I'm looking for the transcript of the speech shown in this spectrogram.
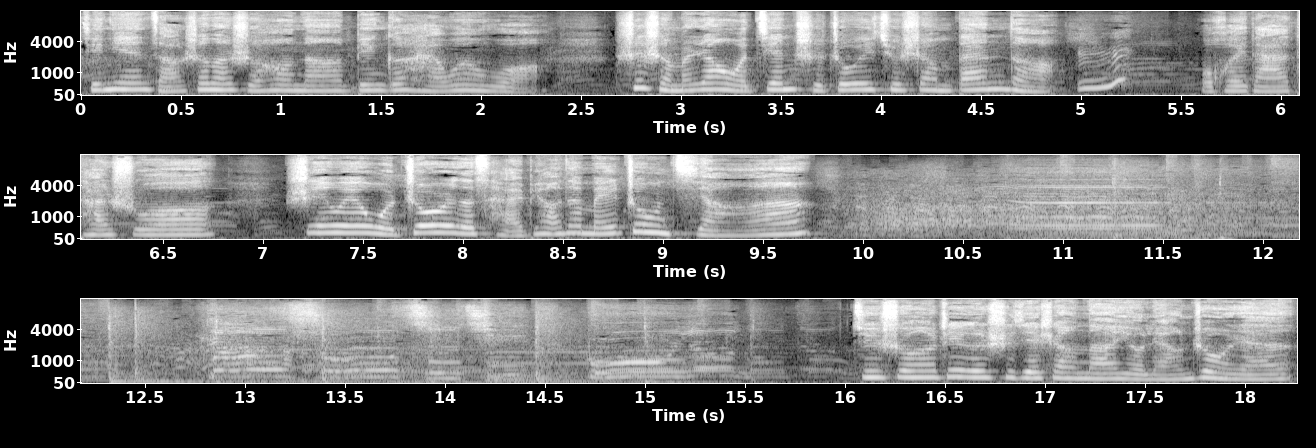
今天早上的时候呢，斌哥还问我是什么让我坚持周一去上班的。嗯，我回答他说是因为我周日的彩票他没中奖啊。告诉自己不要弄据说这个世界上呢有两种人，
